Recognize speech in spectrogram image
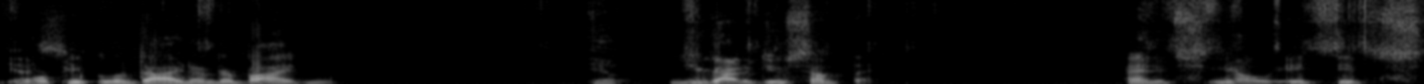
Yes. More people have died under Biden you got to do something. And it's you know it, it's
